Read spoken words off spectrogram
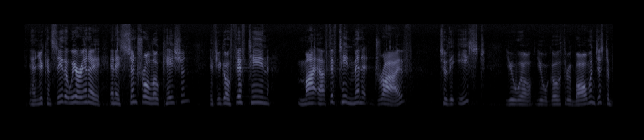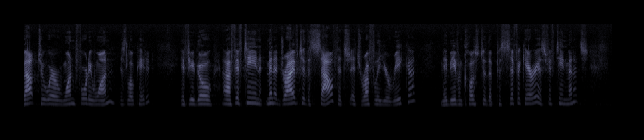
And you can see that we are in a, in a central location. If you go 15, my, uh, 15 minute drive to the east, you will, you will go through Ballwin, just about to where 141 is located. If you go a uh, 15 minute drive to the south, it's, it's roughly Eureka, maybe even close to the Pacific area is 15 minutes.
